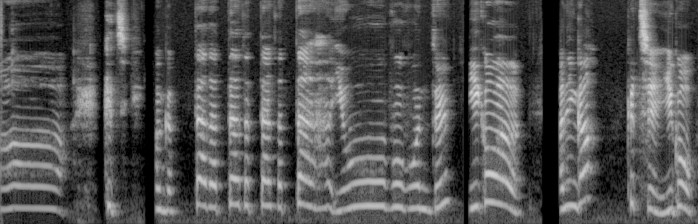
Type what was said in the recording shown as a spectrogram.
아, 그치. 방금 따다따다따다따 요 부분들? 이거 아닌가? 그치. 이거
